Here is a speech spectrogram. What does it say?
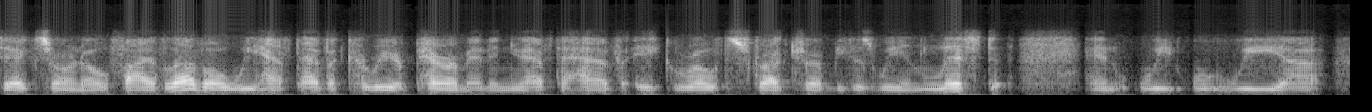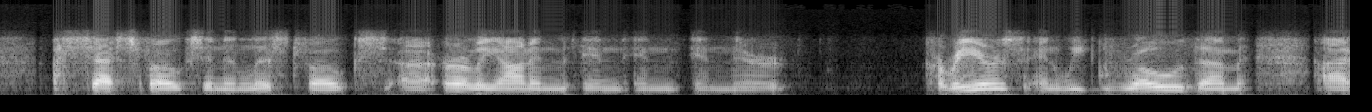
06 or an 05 level, we have to have a career pyramid, and you have to have a growth structure because we enlist and we we uh, assess folks and enlist folks uh, early on in, in, in, in their careers, and we grow them uh,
